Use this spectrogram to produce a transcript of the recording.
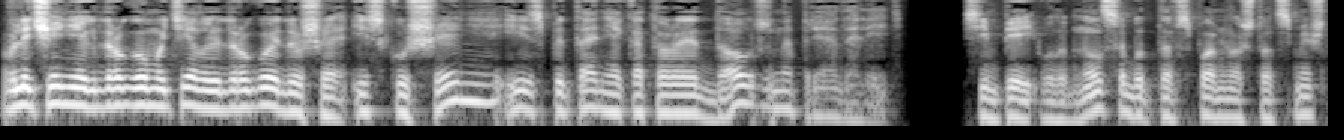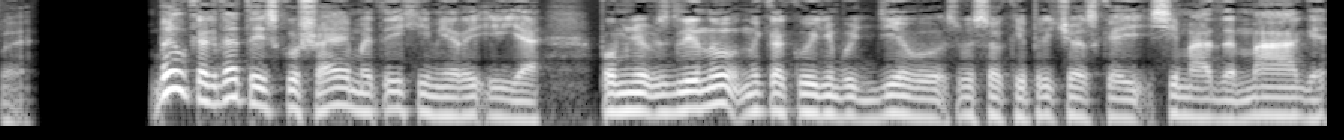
Влечение к другому телу и другой душе — искушение и испытание, которое должно преодолеть. Симпей улыбнулся, будто вспомнил что-то смешное. Был когда-то искушаем этой химерой и я. Помню, взгляну на какую-нибудь деву с высокой прической Симада Мага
